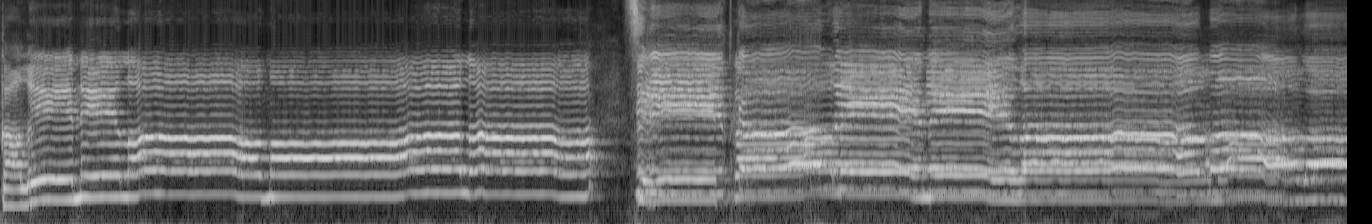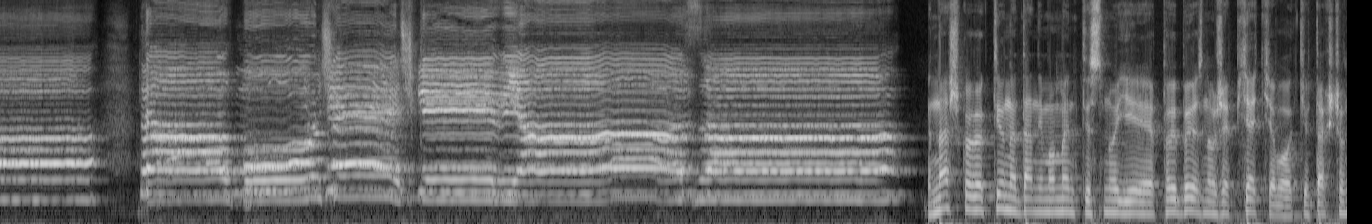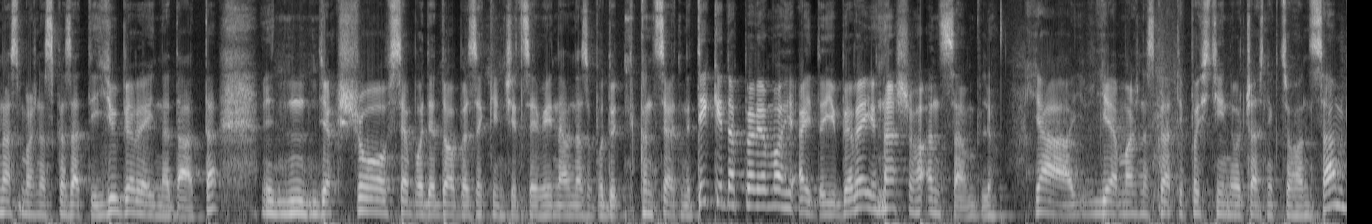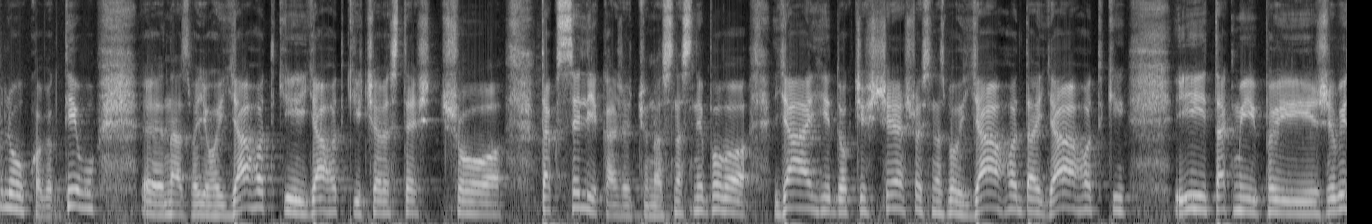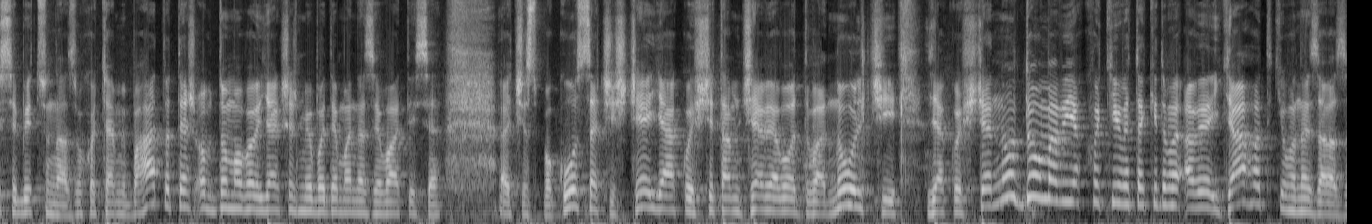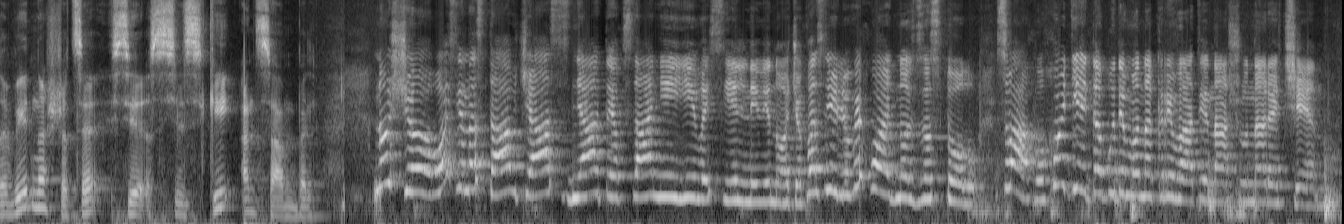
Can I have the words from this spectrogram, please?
калини Наш колектив на даний момент існує приблизно вже 5 років, так що в нас можна сказати юбілейна дата. Якщо все буде добре, закінчиться війна, в нас будуть концерти не тільки до перемоги, а й до юбілею нашого ансамблю. Я є, можна сказати, постійний учасник цього ансамблю, колективу. Е, Назва його Ягодки. Ягодки через те, що так в селі кажуть у нас. У нас не було ягідок чи ще щось, у нас було ягода, ягодки. І так ми і прижили собі цю назву. Хоча ми багато теж обдумували, як же ж ми будемо називатися, Е, чи спокуса, чи ще якось, чи там джерело 2.0, чи якось ще. Ну, думав, як хотіли, так і думали, але ягодки, воно зараз видно, що це сільський ансамбль. Ну що, ось і настав час зняти Оксані її весільний віночок. Василю, виходь нас за столу. Свахо, ходіть, та будемо накривати нашу наречену.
